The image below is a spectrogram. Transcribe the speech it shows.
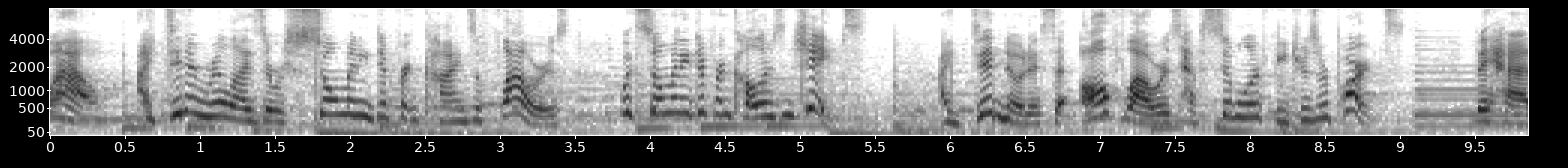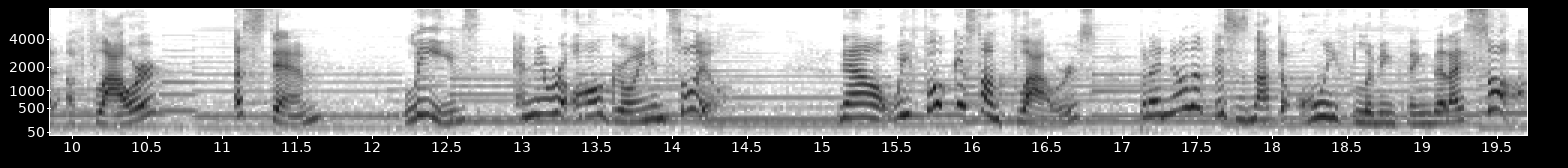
Wow, I didn't realize there were so many different kinds of flowers with so many different colors and shapes. I did notice that all flowers have similar features or parts. They had a flower, a stem, leaves, and they were all growing in soil. Now, we focused on flowers, but I know that this is not the only living thing that I saw.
